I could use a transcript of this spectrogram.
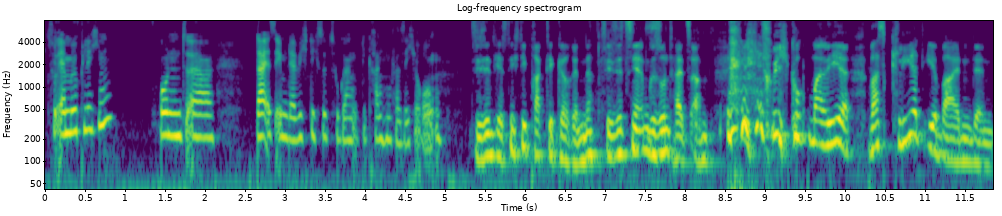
zu ermöglichen. Und äh, da ist eben der wichtigste Zugang die Krankenversicherung. Sie sind jetzt nicht die Praktikerin, ne? Sie sitzen ja im Gesundheitsamt. ich, ich guck mal hier. Was klärt ihr beiden denn?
